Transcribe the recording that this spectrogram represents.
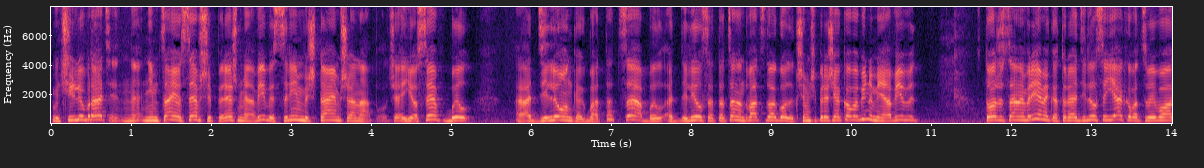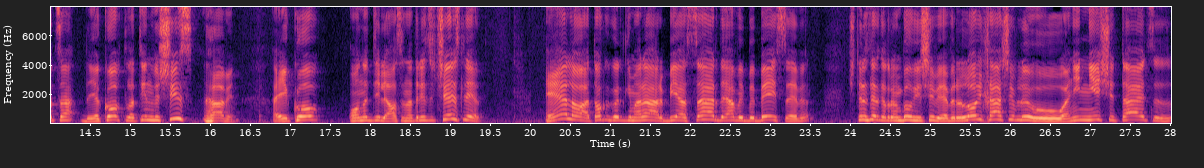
Учили братья. Немца Йосеф Шипереш Меавив Исрим Виштаем Шана. Получается, Йосеф был отделен как бы от отца, был, отделился от отца на 22 года. К чем Шипереш Якова Вину Меавив в то же самое время, которое отделился Яков от своего отца. Да Яков Тлатин Вишис Гавин. А Яков, он отделялся на 36 лет. Эло, а только, говорит Гимара, Арби Асар, де Ави Бебей Север, 14 лет, который он был в Ешиве, Эвер, Лой Хашив Леху, они не считаются,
